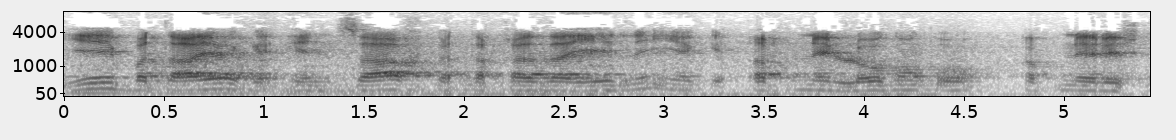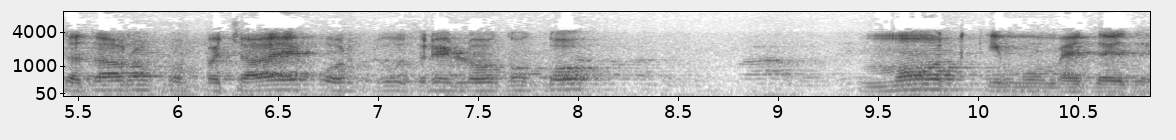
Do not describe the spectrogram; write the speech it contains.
یہ بتایا کہ انصاف کا تقاضا یہ نہیں ہے کہ اپنے لوگوں کو، اپنے رشتہ داروں کو بچائے اور دوسرے لوگوں کو موت کی منہ میں دے دے۔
